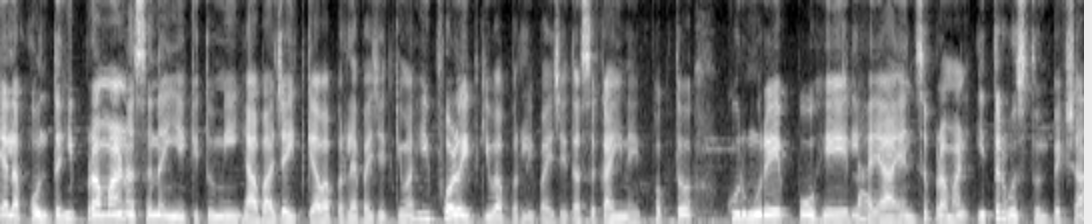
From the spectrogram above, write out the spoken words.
याला कोणतंही प्रमाण असं नाही आहे की तुम्ही ह्या भाज्या इतक्या वापरल्या पाहिजेत किंवा ही फळं इतकी वापरली पाहिजेत असं काही नाही. फक्त कुरमुरे पोहे लाह्या यांचं प्रमाण इतर वस्तूंपेक्षा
